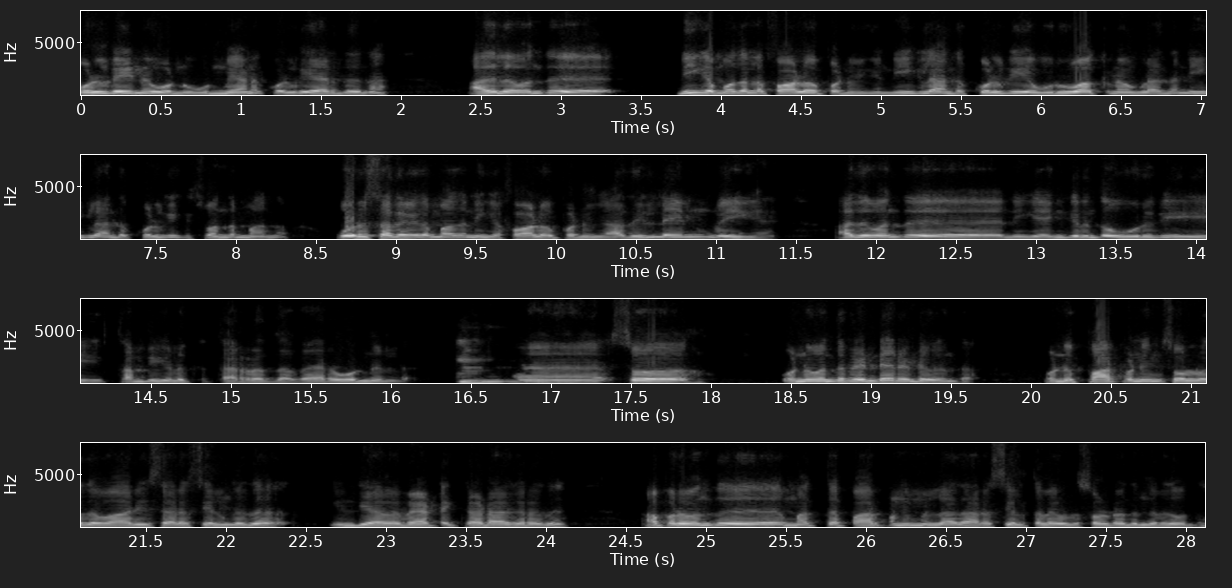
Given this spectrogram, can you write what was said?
கொள்கைன்னு ஒண்ணு உண்மையான கொள்கையா இருந்ததுன்னா, அதுல வந்து நீங்க முதல்ல ஃபாலோ பண்ணுவீங்க. நீங்களே அந்த கொள்கைய உருவாக்குனவங்களா இருந்தா, நீங்களே அந்த கொள்கைக்கு சொந்தமா இருந்தா 1% நீங்க ஃபாலோ பண்ணுவீங்க. அது இல்லைன்னு வைங்க. அது வந்து நீங்க எங்கிருந்தோ உருவி தம்பிகளுக்கு தர்றது. வேற ஒண்ணும் இல்ல. ஸோ ஒண்ணு வந்து 2டே 2 தான். ஒண்ணு பார்ப்பனியம் சொல்வது வாரிசு அரசியல்ங்கிறது இந்தியாவ வேட்டைக்காடாகிறது. அப்புறம் வந்து மத்த பார்ப்பனியம் இல்லாத அரசியல் தலைவர்கள் சொல்றதுங்கிறது வந்து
